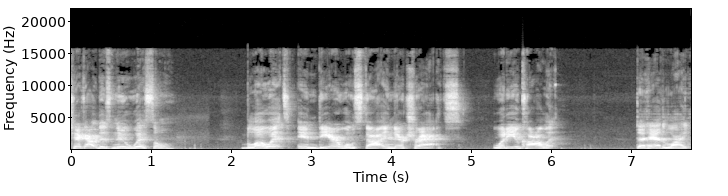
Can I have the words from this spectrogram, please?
Check out this new whistle. Blow it, and deer will stop in their tracks. What do you call it? The headlight.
